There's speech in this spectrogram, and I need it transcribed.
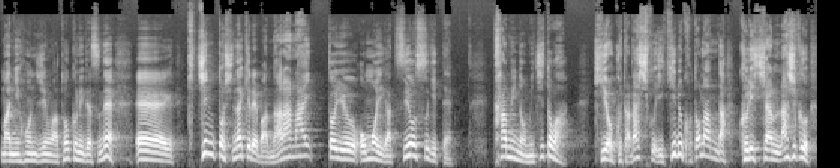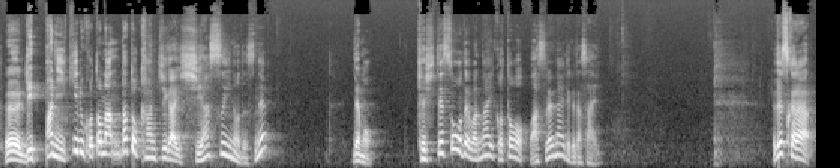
まあ、日本人は特にですね、えー、きちんとしなければならないという思いが強すぎて神の道とは清く正しく生きることなんだクリスチャンらしく、えー、立派に生きることなんだと勘違いしやすいのですね。でも決してそうではないことを忘れないでください。ですから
